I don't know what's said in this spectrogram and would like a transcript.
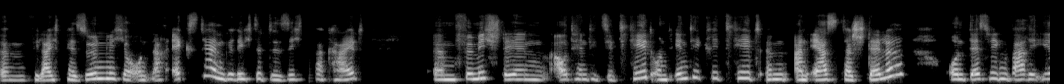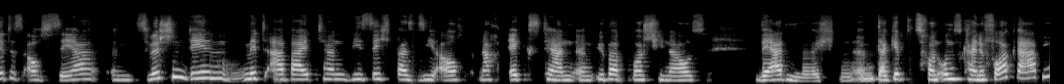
ähm, vielleicht persönliche und nach extern gerichtete Sichtbarkeit, ähm, für mich stehen Authentizität und Integrität ähm, an erster Stelle. Und deswegen variiert es auch sehr ähm, zwischen den Mitarbeitern, wie sichtbar sie auch nach extern ähm, über Bosch hinaus werden möchten. Ähm, da gibt es von uns keine Vorgaben.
